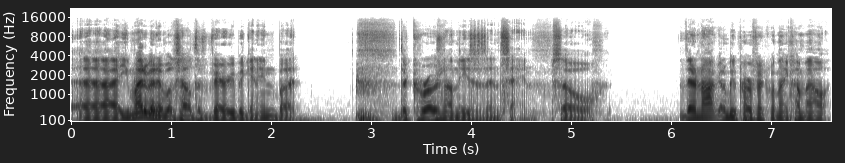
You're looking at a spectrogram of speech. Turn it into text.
uh, you might have been able to tell at the very beginning, but the corrosion on these is insane. So they're not going to be perfect when they come out.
